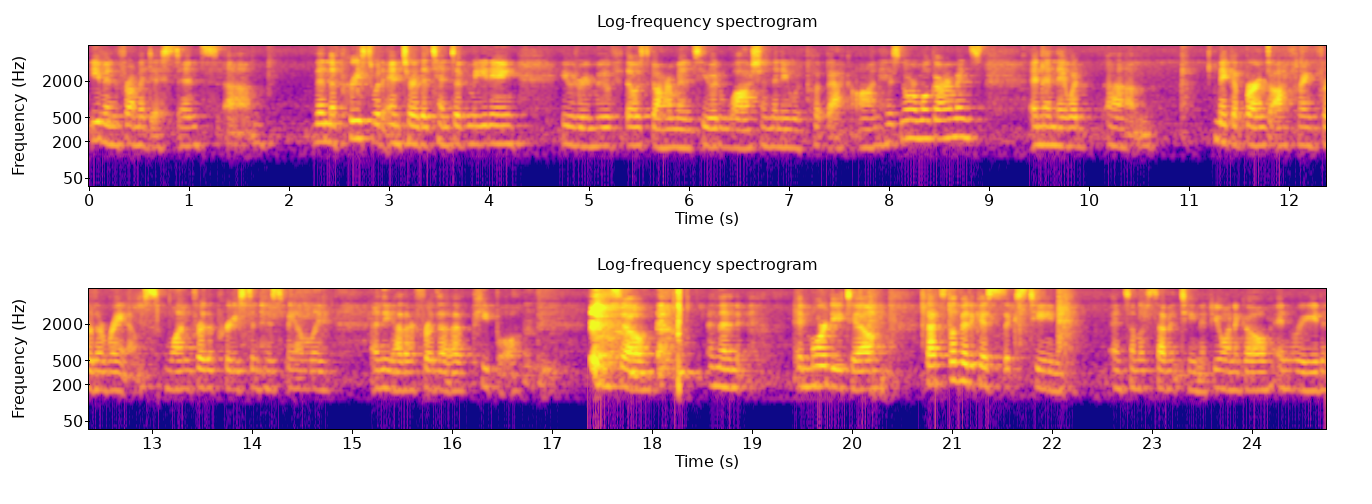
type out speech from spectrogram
even from a distance. Um, then the priest would enter the tent of meeting he would remove those garments, he would wash, and then he would put back on his normal garments. And then they would um, make a burnt offering for the rams one for the priest and his family, and the other for the people. And so, and then in more detail, that's Leviticus 16 and some of 17 if you want to go and read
